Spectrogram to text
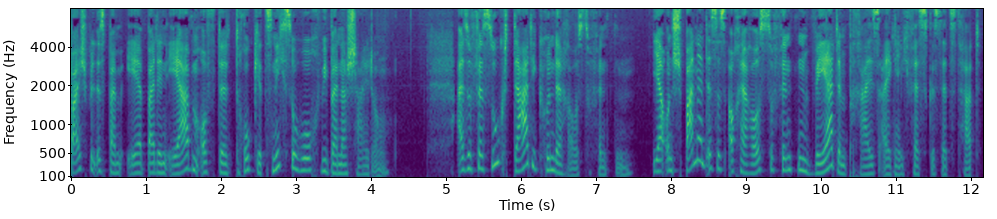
Beispiel ist beim er bei den Erben oft der Druck jetzt nicht so hoch wie bei einer Scheidung. Also versucht da die Gründe herauszufinden. Ja, und spannend ist es auch herauszufinden, wer den Preis eigentlich festgesetzt hat.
